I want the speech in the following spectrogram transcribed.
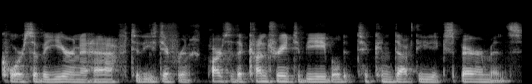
course of a year and a half to these different parts of the country to be able to, to conduct the experiments.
